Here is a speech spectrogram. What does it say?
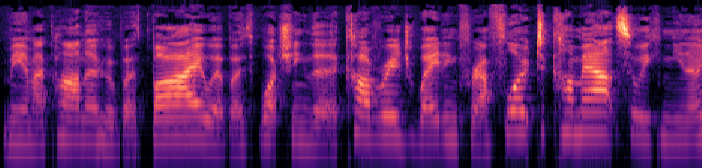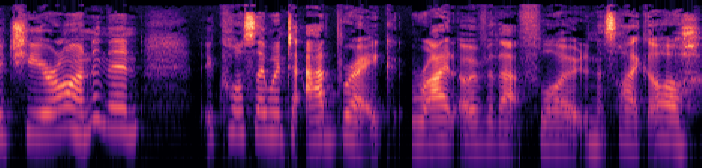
me and my partner, who are both bi, we're both watching the coverage, waiting for our float to come out so we can, you know, cheer on. And then, of course, they went to ad break right over that float. And it's like, oh,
